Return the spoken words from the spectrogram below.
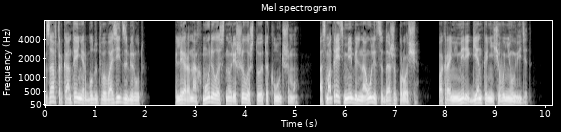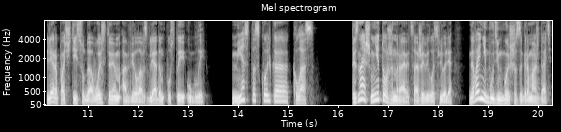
Завтра контейнер будут вывозить, заберут». Лера нахмурилась, но решила, что это к лучшему. Осмотреть мебель на улице даже проще. По крайней мере, Генка ничего не увидит. Лера почти с удовольствием обвела взглядом пустые углы. «Места сколько? Класс!» «Ты знаешь, мне тоже нравится», – оживилась Лёля. «Давай не будем больше загромождать».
